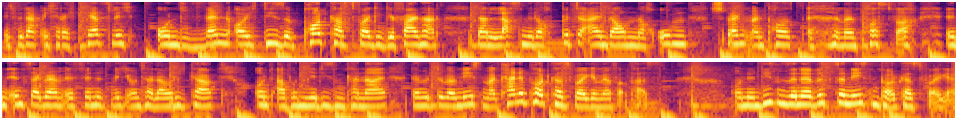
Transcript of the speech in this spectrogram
Ich bedanke mich recht herzlich und wenn euch diese Podcast-Folge gefallen hat, dann lasst mir doch bitte einen Daumen nach oben, sprengt mein, Post, äh, mein Postfach in Instagram, ihr findet mich unter Laurika und abonniert diesen Kanal, damit du beim nächsten Mal keine Podcast-Folge mehr verpasst. Und in diesem Sinne, bis zur nächsten Podcast-Folge.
